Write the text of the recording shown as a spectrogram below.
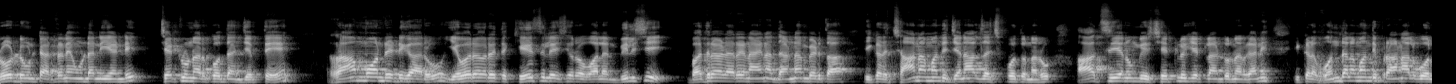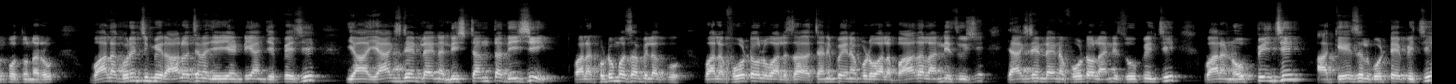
రోడ్డు ఉంటే అట్లనే ఉండనియండి చెట్లు నరకొద్దు అని చెప్తే రామ్మోహన్ రెడ్డి గారు ఎవరెవరైతే కేసులు వేసారో వాళ్ళని పిలిచి బతిలాడారే నాయన దండం పెడతా. ఇక్కడ చాలా మంది జనాలు చచ్చిపోతున్నారు. ఆక్సిజన్ మీరు చెట్లు చెట్లు అంటున్నారు కానీ ఇక్కడ వందల మంది ప్రాణాలు కోల్పోతున్నారు. వాళ్ళ గురించి మీరు ఆలోచన చేయండి అని చెప్పేసి ఆ యాక్సిడెంట్లు అయిన లిస్ట్ అంతా తీసి వాళ్ళ కుటుంబ సభ్యులకు వాళ్ళ ఫోటోలు వాళ్ళు చనిపోయినప్పుడు వాళ్ళ బాధలు అన్నీ చూసి యాక్సిడెంట్ అయిన ఫోటోలు అన్నీ చూపించి వాళ్ళని ఒప్పించి ఆ కేసులు కొట్టేపించి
